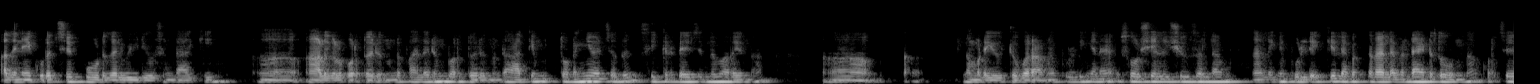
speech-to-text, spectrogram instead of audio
അതിനെക്കുറിച്ച് കൂടുതൽ വീഡിയോസ് ഉണ്ടാക്കി ആളുകൾ പുറത്തു വരുന്നുണ്ട് പലരും പുറത്തു വരുന്നുണ്ട് ആദ്യം തുടങ്ങി വെച്ചത് സീക്രട്ട് ഏജ് എന്ന് പറയുന്ന നമ്മുടെ യൂട്യൂബറാണ് പുള്ളി ഇങ്ങനെ സോഷ്യൽ ഇഷ്യൂസ് എല്ലാം അല്ലെങ്കിൽ പുള്ളിക്ക് റെലവെന്റ് ആയിട്ട് തോന്നുന്ന കുറച്ച്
